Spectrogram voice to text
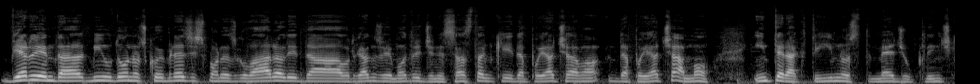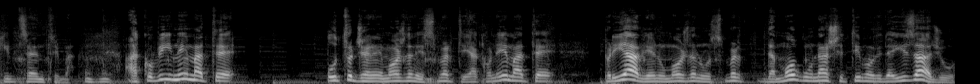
vjerujem da mi u Donorskoj mreži smo razgovarali da organizujemo određene sastanke i da pojačamo, da pojačamo interaktivnost među kliničkim centrima. Uh -huh. Ako vi nemate utvrđene moždane smrti, ako nemate prijavljenu moždanu smrt da mogu naši timovi da izađu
